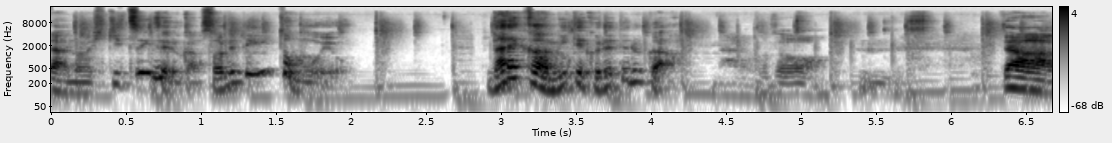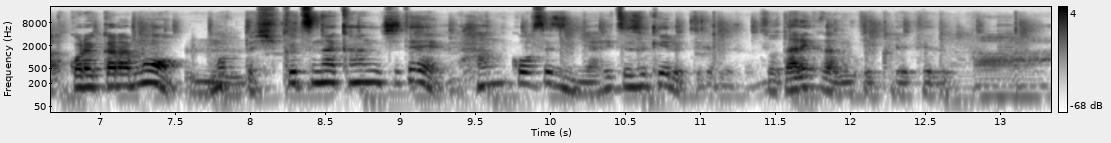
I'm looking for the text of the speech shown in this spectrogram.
あの引き継いでるからそれでいいと思うよ。誰かが見てくれてるから。なるほど。じゃあこれからもうん。もっと卑屈な感じで反抗せずにやり続けるってことですよね。そう誰かが見てくれてる。あ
